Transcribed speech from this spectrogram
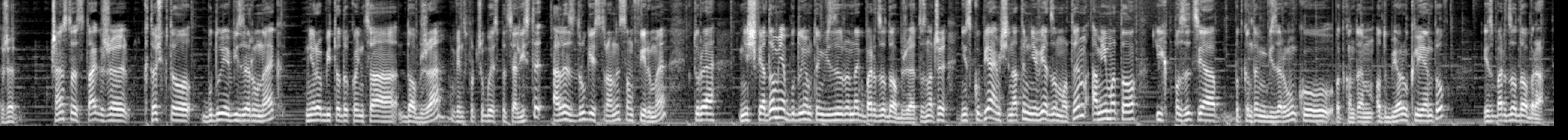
że często jest tak, że ktoś, kto buduje wizerunek, nie robi to do końca dobrze, więc potrzebuje specjalisty, ale z drugiej strony są firmy, które nieświadomie budują ten wizerunek bardzo dobrze. To znaczy nie skupiają się na tym, nie wiedzą o tym, a mimo to ich pozycja pod kątem wizerunku, pod kątem odbioru klientów jest bardzo dobra.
